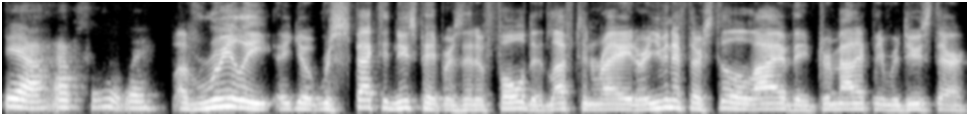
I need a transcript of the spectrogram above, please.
Yeah, absolutely. Of really you know respected newspapers that have folded left and right, or even if they're still alive, they've dramatically reduced their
